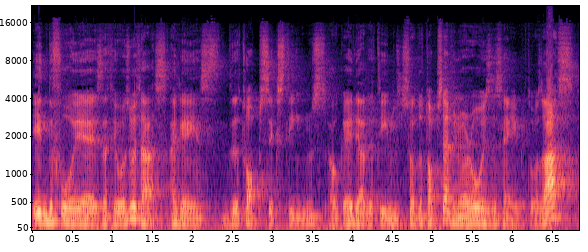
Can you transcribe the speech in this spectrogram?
In the four years that he was with us against the top six teams, okay, the other teams, so the top seven were always the same. It was us,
